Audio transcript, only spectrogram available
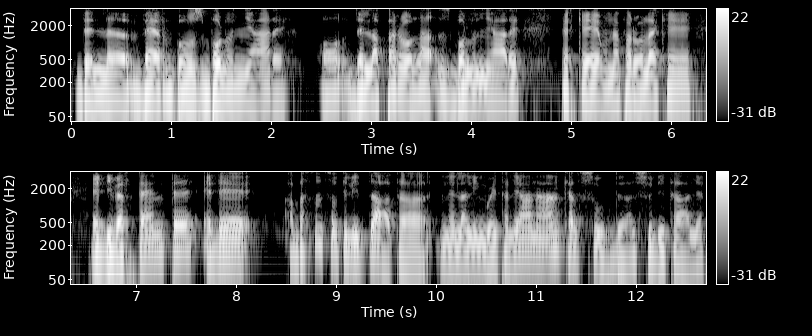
del verbo sbolognare o della parola sbolognare perché è una parola che è divertente ed è abbastanza utilizzata nella lingua italiana anche al sud, al sud Italia,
